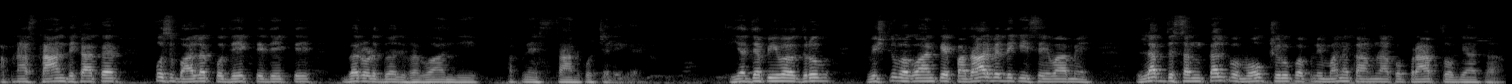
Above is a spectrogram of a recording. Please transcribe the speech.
अपना स्थान दिखाकर उस बालक को देखते देखते गरुड़ ध्वज भगवान जी अपने स्थान को चले गए। यद्यपि वह ध्रुव, विष्णु भगवान के पदार्थ की सेवा में लब्ध संकल्प मोक्ष रूप अपनी मन कामना को प्राप्त हो गया था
